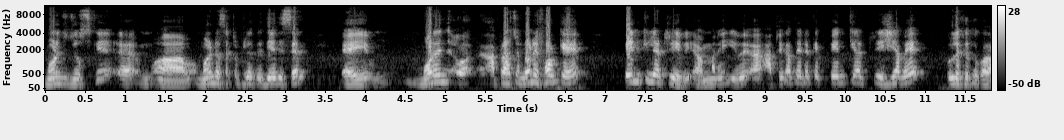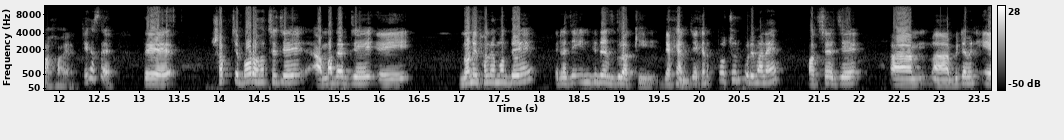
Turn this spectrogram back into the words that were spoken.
মরিচ জুসকে মরিন্ডা সেক্টর ফ্রিতে দিয়ে দিচ্ছেন। এই মরেন, আপনার হচ্ছে ননি ফলকে পেন কিলার ট্রি মানে আফ্রিকাতে এটাকে পেন কিলার ট্রি হিসাবে উল্লেখিত করা হয়, ঠিক আছে? তে সবচেয়ে বড় হচ্ছে যে আমাদের যে এই ননি ফলের মধ্যে এটা যে ইনগ্রিডিয়েন্টসগুলো কি? দেখেন যে এখানে প্রচুর পরিমাণে হচ্ছে যে ভিটামিন এ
